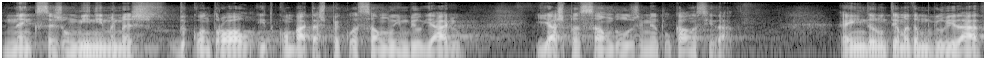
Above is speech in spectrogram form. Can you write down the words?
nem que sejam mínimas, de controle e de combate à especulação no imobiliário e à expansão do alojamento local na cidade. Ainda no tema da mobilidade,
